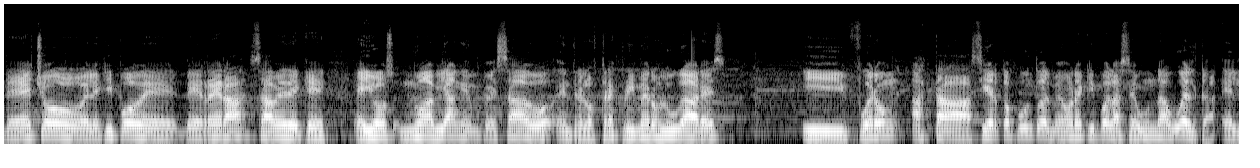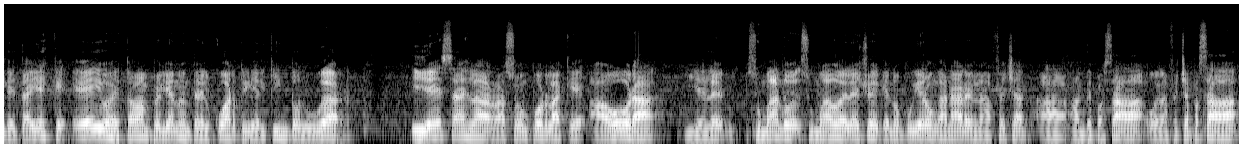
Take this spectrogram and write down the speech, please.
de hecho el equipo de, Herrera sabe de que ellos no habían empezado entre los tres primeros lugares y fueron hasta cierto punto el mejor equipo de la segunda vuelta. El detalle es que ellos estaban peleando entre el cuarto y el quinto lugar. Y esa es la razón por la que ahora, y sumando, sumado el hecho de que no pudieron ganar en la fecha antepasada o en la fecha pasada,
